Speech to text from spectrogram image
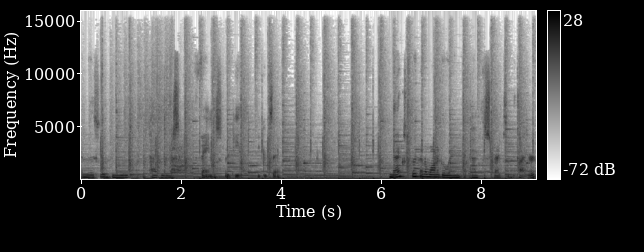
and this will be the tiger's fangs or teeth, you could say. Next, we're gonna wanna go in and add the stripes of the tiger.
